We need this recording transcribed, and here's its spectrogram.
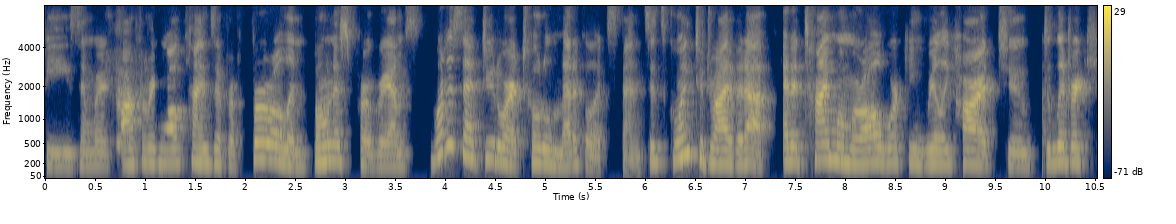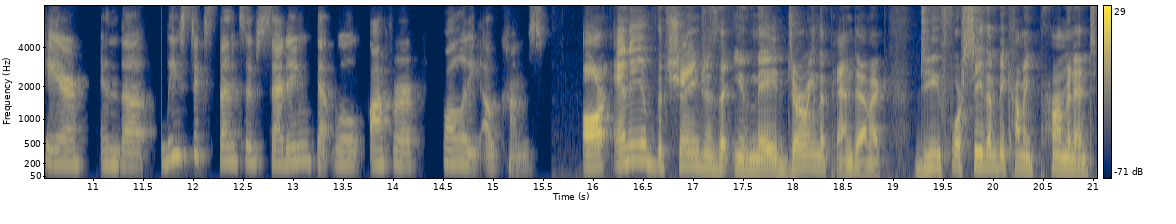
fees and we're offering all kinds of referral and bonus programs, what does that do to our total medical expense? It's going to drive it up at a time when we're all working really hard to deliver care in the least expensive setting that will offer quality outcomes. Are any of the changes that you've made during the pandemic, do you foresee them becoming permanent,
